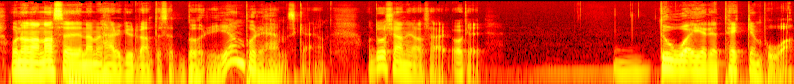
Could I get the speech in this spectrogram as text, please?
och någon annan säger Nej men herregud, vi har inte sett början på det hemska än. Och då känner jag så här, okej. Okay, då är det ett tecken på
